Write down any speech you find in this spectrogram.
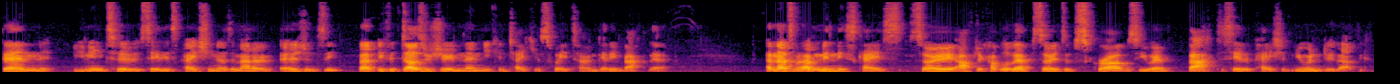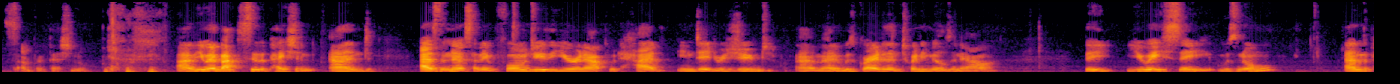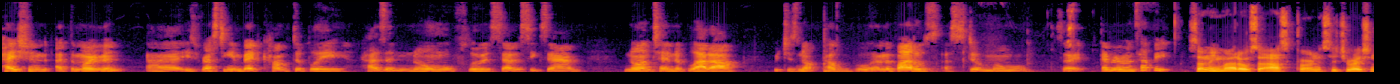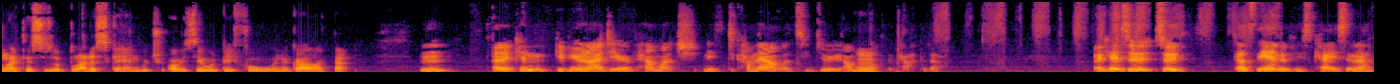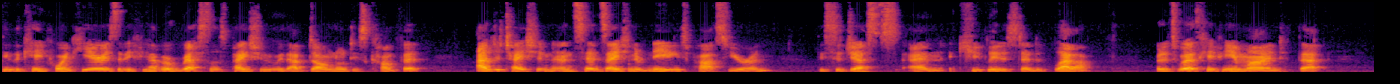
then you need to see this patient as a matter of urgency. But if it does resume, then you can take your sweet time getting back there. And that's what happened in this case. So after a couple of episodes of scrubs, you went back to see the patient. You wouldn't do that because it's unprofessional. Um, you went back to see the patient, and as the nurse had informed you, the urine output had indeed resumed, um, and it was greater than 20 mils an hour. The UEC was normal, and the patient at the moment uh, is resting in bed comfortably, has a normal fluid status exam, non tender bladder, which is not palpable, and the vitals are still normal. So everyone's happy. Something you might also ask for in a situation like this is a bladder scan, which obviously would be full in a guy like that. Mm. And it can give you an idea of how much needs to come out once you do unblock the catheter. Okay, so so that's the end of this case, and I think the key point here is that if you have a restless patient with abdominal discomfort, agitation, and sensation of needing to pass urine, this suggests an acutely distended bladder. But it's worth keeping in mind that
